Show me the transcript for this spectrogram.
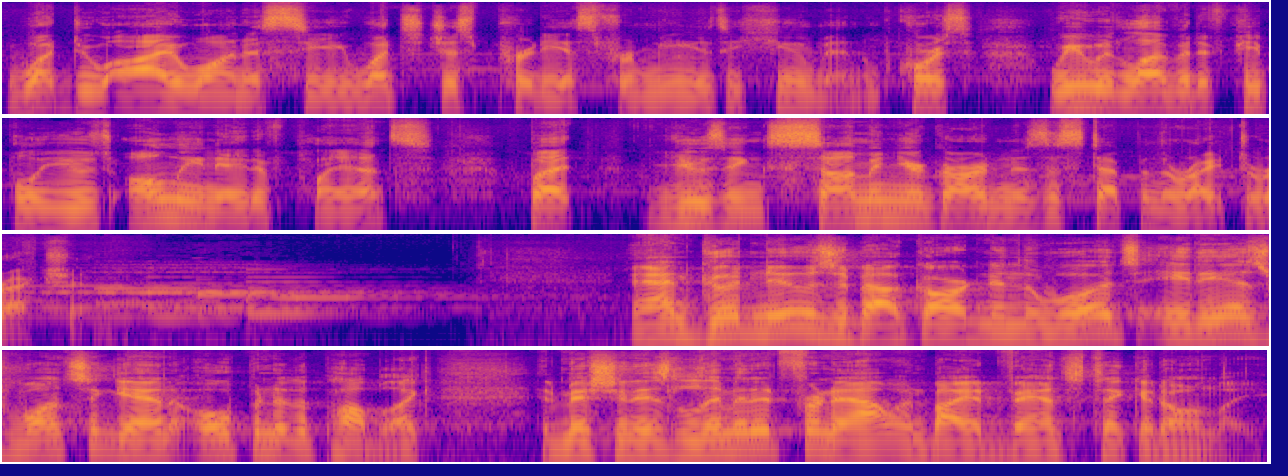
what do I want to see, what's just prettiest for me as a human. Of course, we would love it if people used only native plants, but using some in your garden is a step in the right direction. And good news about Garden in the Woods. It is once again open to the public. Admission is limited for now and by advance ticket only.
